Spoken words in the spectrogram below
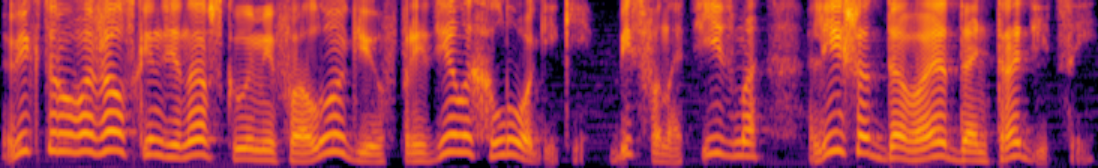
Виктор уважал скандинавскую мифологию в пределах логики, без фанатизма, лишь отдавая дань традиций.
